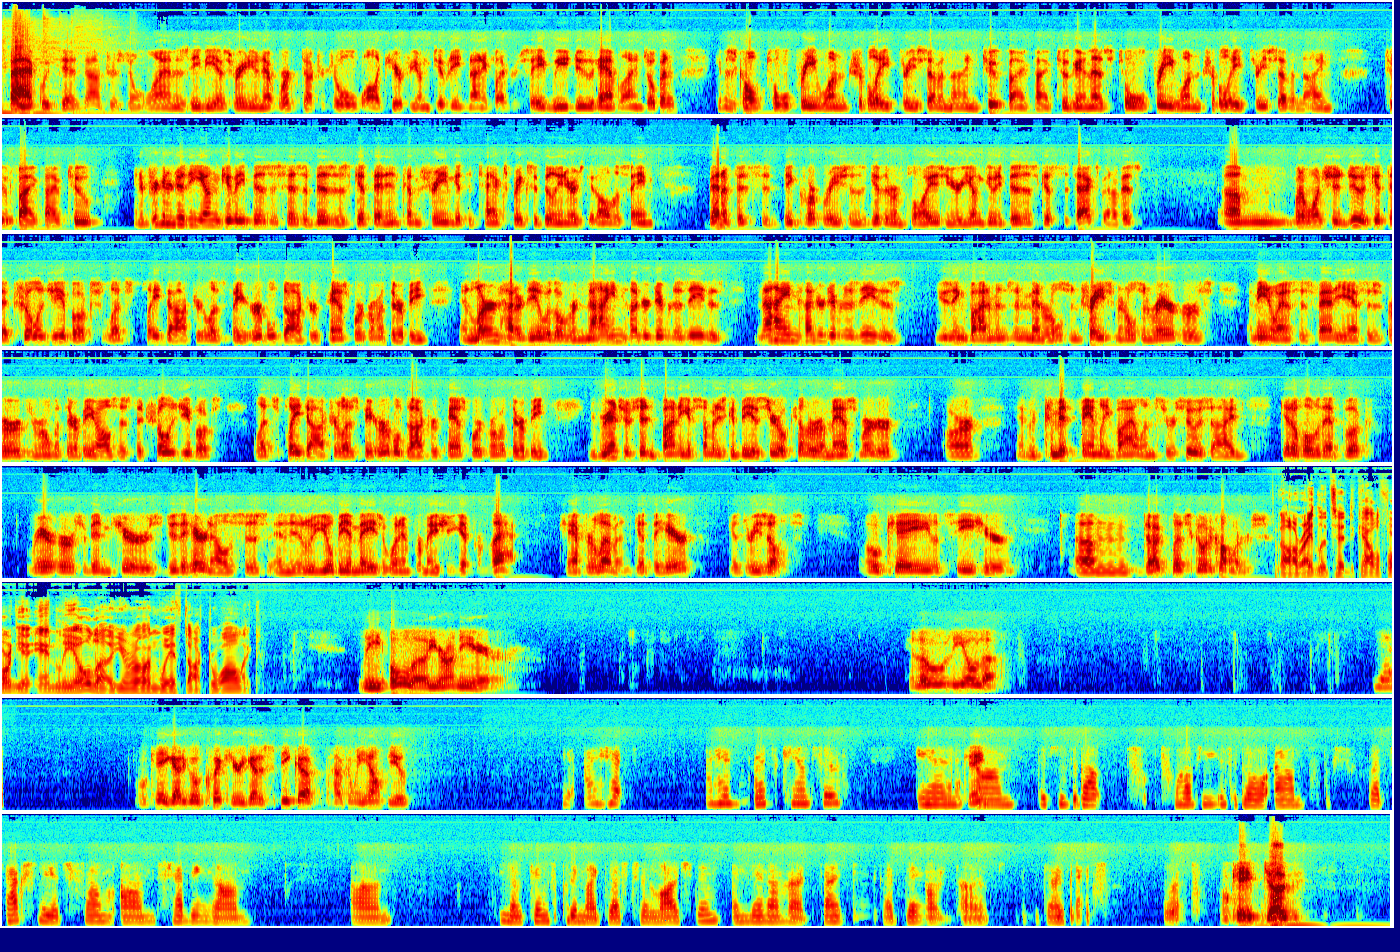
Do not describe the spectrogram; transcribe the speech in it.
back with Dead Doctors Don't Lie on the ZBS Radio Network. Dr. Joel Wallach here for Youngevity 95 Crusade. We do have lines open. Give us a call toll free one triple eight three seven nine two five five two. Again, that's toll free one triple eight three seven nine two five five two. And if you're going to do the Youngevity business as a business, get that income stream, get the tax breaks of billionaires, get all the same benefits that big corporations give their employees, and your Youngevity business gets the tax benefits um, what I want you to do is get that trilogy of books, Let's Play Doctor, Let's Play Herbal Doctor, Passport Aromatherapy, and learn how to deal with over 900 different diseases. 900 different diseases using vitamins and minerals and trace minerals and rare earths, amino acids, fatty acids, herbs, aromatherapy oils. It's the trilogy of books, Let's Play Doctor, Let's Play Herbal Doctor, Passport Aromatherapy. If you're interested in finding if somebody's going to be a serial killer or a mass murderer or commit family violence or suicide, get a hold of that book, Rare Earths Forbidden Cures, do the hair analysis, and you'll be amazed at what information you get from that. Chapter 11. Get the hair, get the results. Okay, let's see here. Um, Doug, let's go to callers. All right, let's head to California. And Leola, you're on with Dr. Wallach. Leola, you're on the air. Hello, Leola. Yes. Okay, you got to go quick here. You got to speak up. How can we help you? I had I had breast cancer, and Okay. um, this was about tw- twelve years ago. Um, but actually, it's from um, having um, um, you know things put in my breast to enlarge them, and then I'm a diabetic. I've been on uh, diabetic. for- Okay, Doug,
